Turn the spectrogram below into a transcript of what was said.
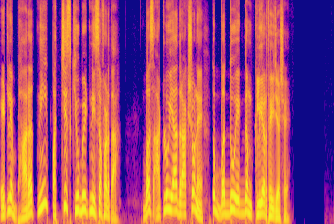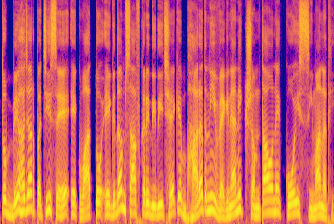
એટલે ભારતની પચીસ ક્યુબિટની સફળતા. બસ આટલું યાદ રાખશો ને, તો બધું એકદમ ક્લિયર થઈ જશે. તો બે હજાર પચીસે એક વાત તો એકદમ સાફ કરી દીધી છે કે ભારતની વૈજ્ઞાનિક ક્ષમતાઓને કોઈ સીમા નથી.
